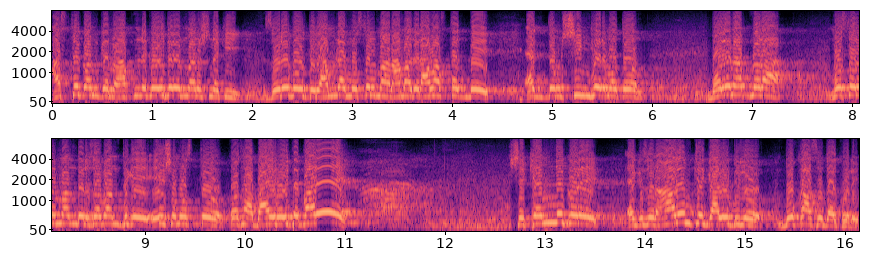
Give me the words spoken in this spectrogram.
আসতে কন কেন? আপনাকে ওই দলের মানুষ নাকি? জোরে বলতে হবে, আমরা মুসলমান, আমাদের আওয়াজ থাকবে একদম সিংহের মতন। বলেন আপনারা, মুসলমানদের জবান থেকে এই সমস্ত কথা বাইর হইতে পারে? সে কেমনে করে একজন আলেমকে গালি দিল বোকাচোদা করে।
